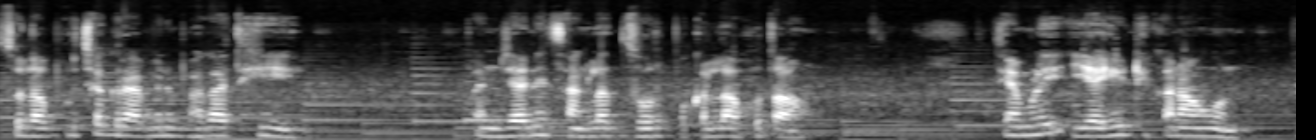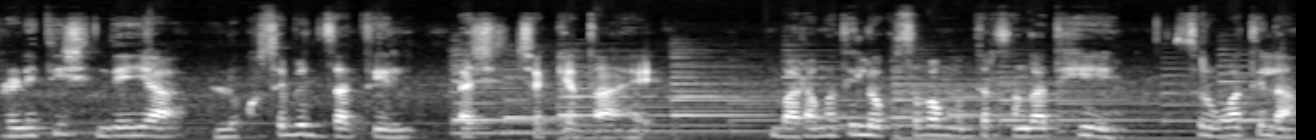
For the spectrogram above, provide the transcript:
सोलापूरच्या ग्रामीण भागातही पंजाने चांगला जोर पकडला होता. त्यामुळे याही ठिकाणाहून प्रणिती शिंदे या लोकसभेत जातील अशी शक्यता आहे. बारामती लोकसभा मतदारसंघातही सुरुवातीला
